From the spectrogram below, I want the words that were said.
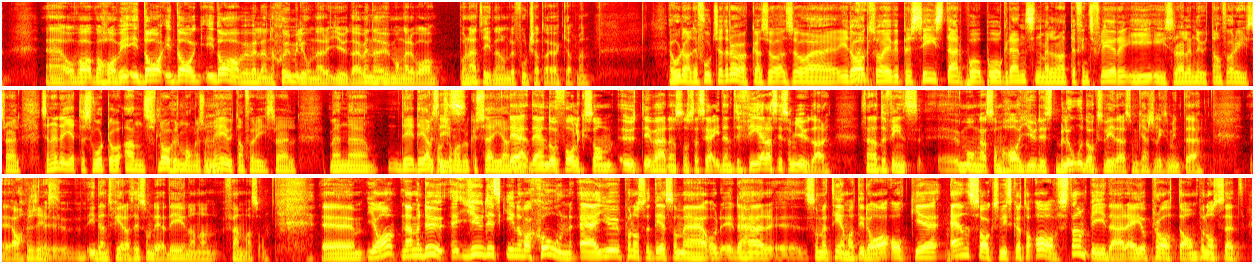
Eh, och vad, vad har vi? Idag, idag, idag har vi väl en 7 miljoner judar. Jag vet inte hur många det var på den här tiden, om det fortsatt har ökat. Men... Jo då, det fortsätter att öka. Så, så, eh, idag så är vi precis där på, på gränsen mellan att det finns fler i Israel än utanför Israel. Sen är det jättesvårt att anslå hur många som är utanför Israel. Men eh, det, det är i alla fall som man brukar säga. Det, det är ändå folk som ute i världen som så att säga identifierar sig som judar. Sen att det finns eh, många som har judiskt blod och så vidare som kanske liksom inte ja, Precis. eh, identifierar sig som det. Det är ju en annan femma så. Eh, ja, nej men du, eh, judisk innovation är ju på något sätt det som är, och det här eh, som är temat idag. Och eh, en sak som vi ska ta avstamp i där är ju att prata om på något sätt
